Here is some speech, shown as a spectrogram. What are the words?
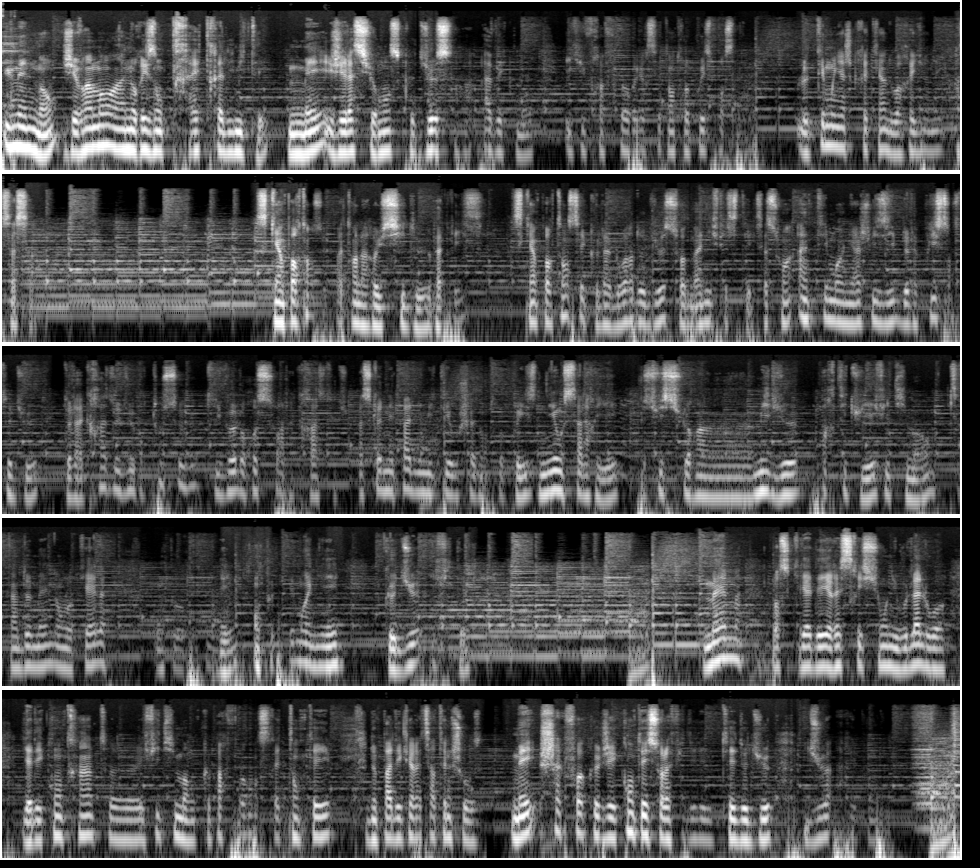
Humainement, j'ai vraiment un horizon très très limité, mais j'ai l'assurance que Dieu sera avec nous et qu'il fera fleurir cette entreprise pour ça. Le témoignage chrétien doit rayonner grâce à ça. Ce qui est important, c'est pas tant la réussite de Patrice, ce qui est important, c'est que la gloire de Dieu soit manifestée, que ce soit un témoignage visible de la puissance de Dieu, de la grâce de Dieu pour tous ceux qui veulent recevoir la grâce de Dieu. Parce qu'elle n'est pas limitée aux chefs d'entreprise, ni aux salariés. Je suis sur un milieu effectivement. C'est un domaine dans lequel on peut, on peut témoigner que Dieu est fidèle même lorsqu'il y a des restrictions au niveau de la loi, il y a des contraintes, euh, effectivement, que parfois on serait tenté de ne pas déclarer certaines choses. Mais chaque fois que j'ai compté sur la fidélité de Dieu, Dieu a répondu.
